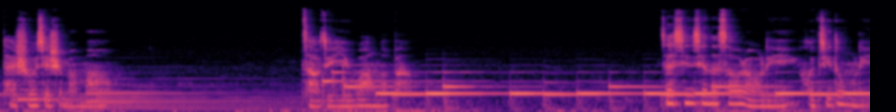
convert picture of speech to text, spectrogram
他说些什么吗？早就遗忘了吧，在新鲜的骚扰里和激动里，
